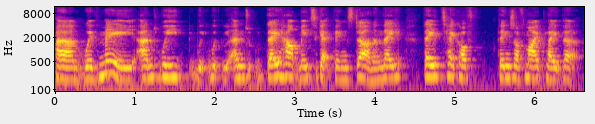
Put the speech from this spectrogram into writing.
um, with me and we, we, we, and they help me to get things done and they, they take off things off my plate that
